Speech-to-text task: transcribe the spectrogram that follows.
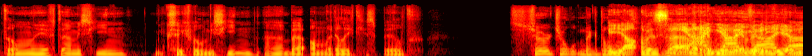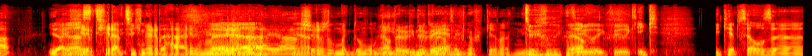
Dan heeft hij misschien, ik zeg wel misschien, eh, bij Anderlecht gespeeld. Sergio McDonald. Ja, we zijn Ja, er nu ja, een voor ja, ja. Ja, Juist. Gert grijpt zich naar de haren, maar Ja, Ja, eh ja. Sergio McDonald, Ja, die, de- die de moet je weinig- toch nog kennen? Niet? Tuurlijk, Ja. tuurlijk, tuurlijk. Ik, ik heb zelfs eh,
